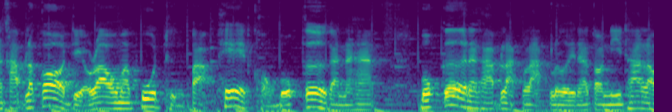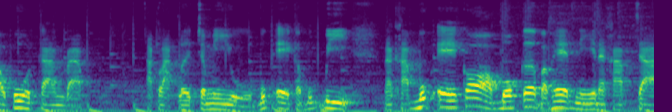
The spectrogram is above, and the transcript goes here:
นะครับแล้วก็เดี๋ยวเรามาพูดถึงประเภทของโบรกเกอร์กันนะฮะโบรกเกอร์นะครับหลักๆเลยนะตอนนี้ถ้าเราพูดกันแบบหลักๆเลยจะมีอยู่บุ๊ก A กับบุ๊ก B นะครับบุ๊ก A ก็โบรกเกอร์ประเภทนี้นะครับจะ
